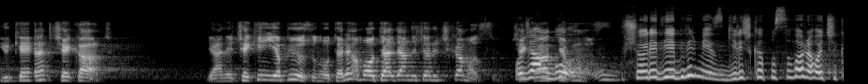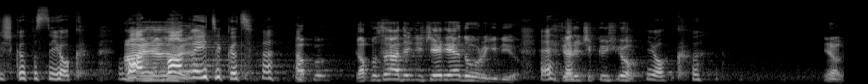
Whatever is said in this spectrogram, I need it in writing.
you can't check out. Yani check-in yapıyorsun otele ama otelden dışarı çıkamazsın. Check Hocam out yapamazsın. bu şöyle diyebilir miyiz? Giriş kapısı var ama çıkış kapısı yok. One, Aynen öyle. one way ticket. Kapı, kapı sadece içeriye doğru gidiyor. Dışarı çıkış yok. yok. Yok.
